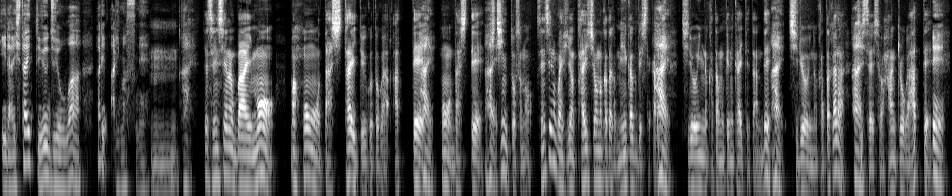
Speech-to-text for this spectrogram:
依頼したいっていう需要はやはりありますね。うん。はい。で先生の場合も、まあ、本を出したいということがあって、はい本を出して、はいきちんとその先生の場合非常に対象の方が明確でしたから、はい。治療院の方向けに書いてたんで、はい。治療院の方からはい実際そう反響があって、ええ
